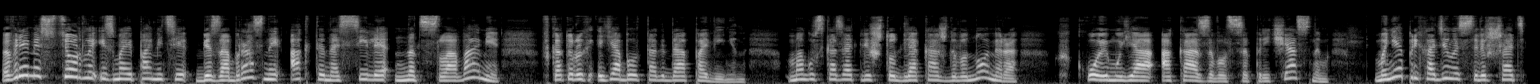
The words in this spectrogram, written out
Время стерло из моей памяти безобразные акты насилия над словами, в которых я был тогда повинен. Могу сказать лишь, что для каждого номера, к коему я оказывался причастным, мне приходилось совершать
